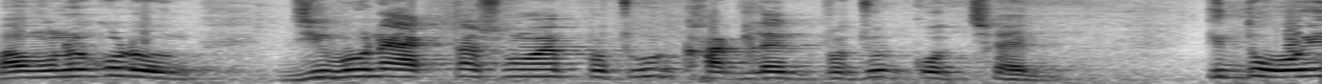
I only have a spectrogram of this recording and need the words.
বা মনে করুন, জীবনে একটা সময় প্রচুর খাটলেন, প্রচুর করছেন, কিন্তু ওই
